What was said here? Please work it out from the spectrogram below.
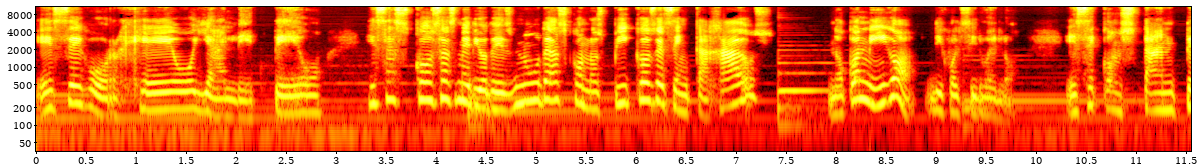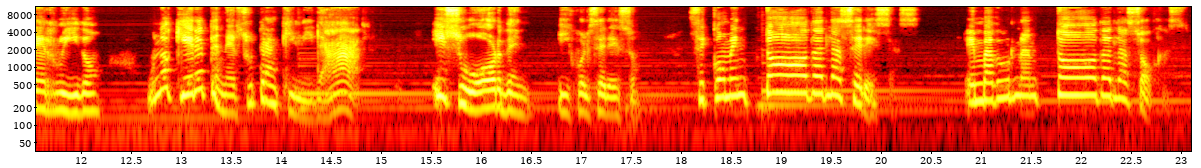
Ese gorjeo y aleteo, esas cosas medio desnudas con los picos desencajados. No conmigo, dijo el ciruelo. Ese constante ruido. Uno quiere tener su tranquilidad. Y su orden, dijo el cerezo. Se comen todas las cerezas. Embadurnan todas las hojas.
